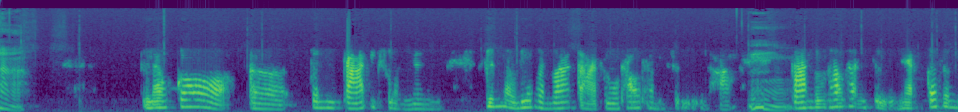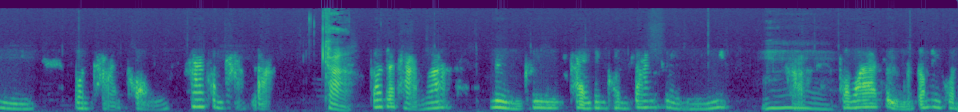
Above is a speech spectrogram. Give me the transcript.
ค่ะ แล้วก็เอ่อจะมีการ์ดอีกส่วนหนึ่ง ซึ่งเราเรียกมันว่าการ์ดรู้เท่าทันสื่อค่ะอืมการรู้เท่าทันสื่อเนี่ย ก็จะมีบนฐานของห้าคำถามหลัก ค่ะ ก็จะถามว่าหนึ่งคือใครเป็นคนสร้างสื่อนี้อืมค่ะเพราะว่าสื่อมันต้องมีคน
